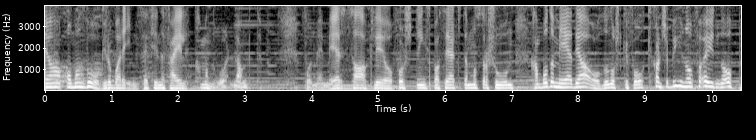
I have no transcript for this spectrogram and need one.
Ja, om man våger å bare innse sine feil, kan man nå langt. For med mer saklig og forskningsbasert demonstrasjon kan både media og det norske folk kanskje begynne å få øynene opp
